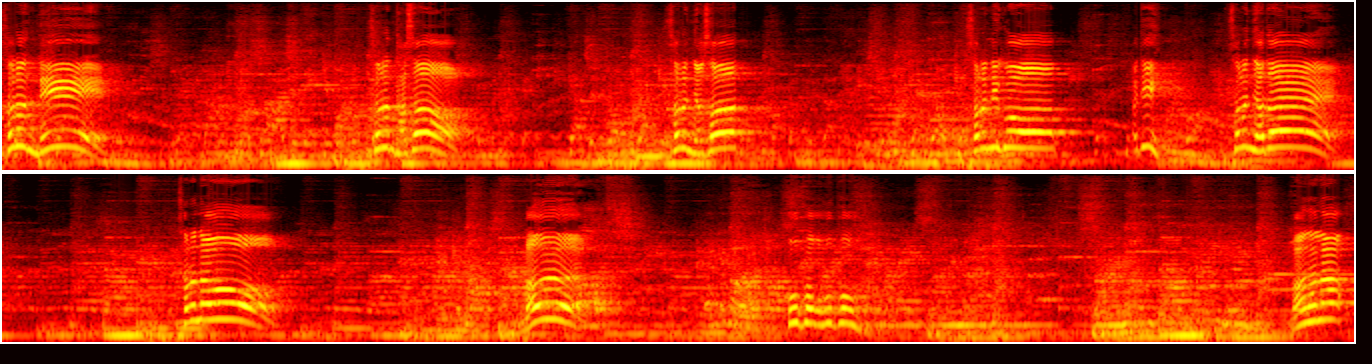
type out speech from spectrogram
서른 넷 서른 다섯. 서른 여섯. 서른 일곱 어디? 서른 여덟. 서른 아홉. 마흔. 호흡하고 호흡하고. 마흔 하나?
